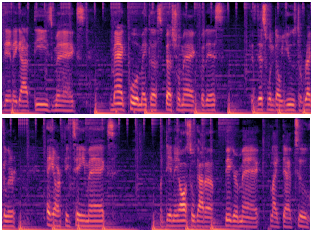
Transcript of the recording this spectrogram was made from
then they got these mags Magpul make a special mag for this because this one don't use the regular AR-15 mags but then they also got a bigger mag like that too.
